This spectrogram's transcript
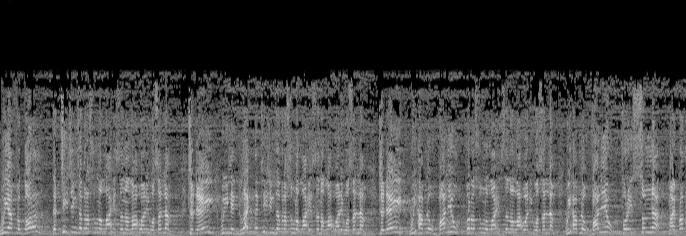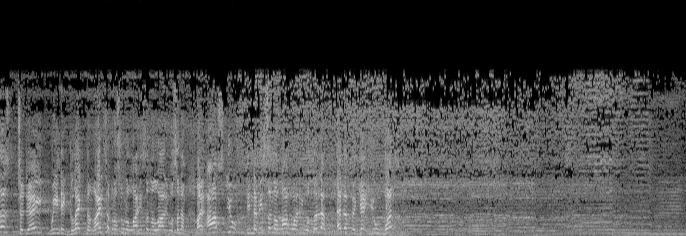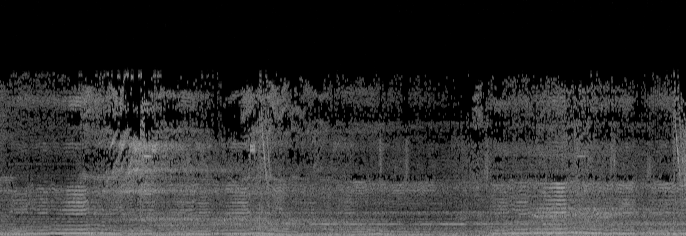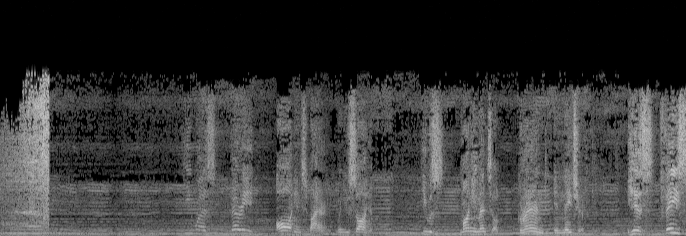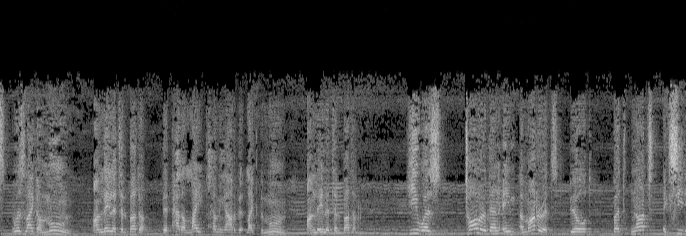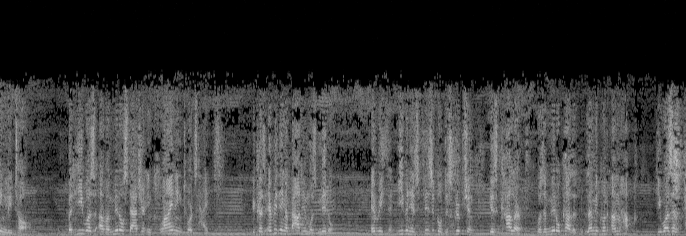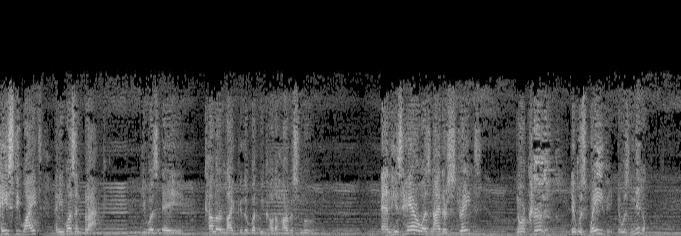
we have forgotten the teachings of Rasulullah sallallahu alaihi wasallam Today we neglect the teachings of Rasulullah sallallahu alaihi wasallam. Today we have no value for Rasulullah sallallahu alaihi wasallam. We have no value for his sunnah. My brothers, today we neglect the rights of Rasulullah sallallahu alaihi wasallam. I ask you, did Nabi sallallahu alaihi wasallam ever forget you once? You saw him. He was monumental, grand in nature. His face was like a moon on Laylat al-Badr that had a light coming out of it like the moon on Laylat al-Badr. He was taller than a, a moderate build, but not exceedingly tall. But he was of a middle stature inclining towards height because everything about him was middle. Everything, even his physical description, his color was a middle color. Yakun amhaq. He wasn't pasty white and he wasn't black. He was a color like the, what we call the harvest moon. And his hair was neither straight nor curly. It was wavy. It was middle.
